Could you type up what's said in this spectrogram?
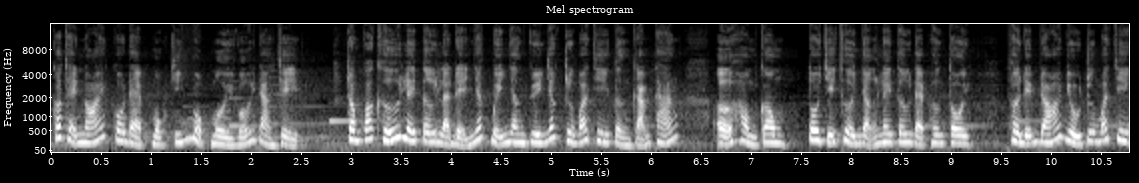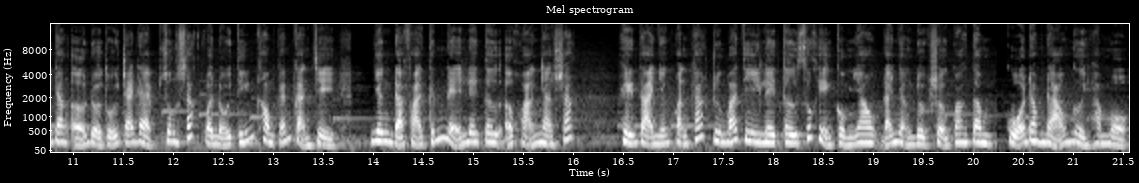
Có thể nói cô đẹp 19110 với đàn chị. Trong quá khứ, Lê Tư là đệ nhất mỹ nhân duy nhất Trương Bá Chi từng cảm thán. Ở Hồng Kông, tôi chỉ thừa nhận Lê Tư đẹp hơn tôi. Thời điểm đó, dù Trương Bá Chi đang ở độ tuổi trẻ đẹp, xuân sắc và nổi tiếng không kém cạnh chị, nhưng đã phải kính nể Lê Tư ở khoảng nhan sắc. Hiện tại những khoảnh khắc Trương Bá Chi Lê Tư xuất hiện cùng nhau đã nhận được sự quan tâm của đông đảo người hâm mộ.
